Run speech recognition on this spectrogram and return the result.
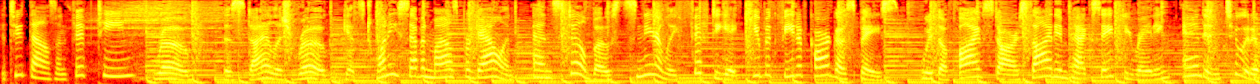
The 2015 Rogue. The stylish Rogue gets 27 miles per gallon and still boasts nearly 58 cubic feet of cargo space. With a five-star side impact safety rating and intuitive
